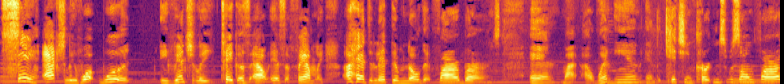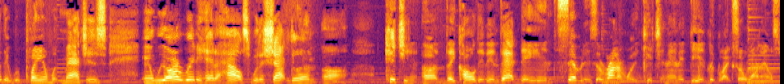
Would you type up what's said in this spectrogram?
seeing actually what would eventually take us out as a family, I had to let them know that fire burns. And my I went in and the kitchen curtains was on fire. They were playing with matches, and we already had a house with a shotgun uh, kitchen. Uh, they called it in that day in the seventies a runaway kitchen, and it did look like someone else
